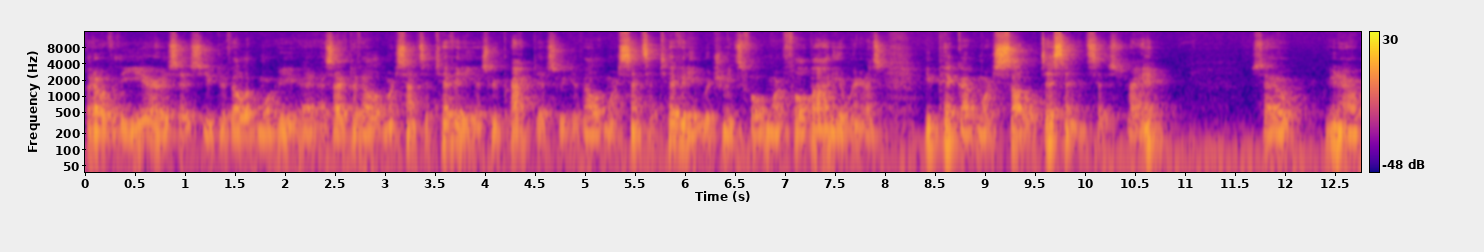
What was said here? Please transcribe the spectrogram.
But over the years, as you develop more, as I've developed more sensitivity, as we practice, we develop more sensitivity, which means full, more full body awareness. You pick up more subtle dissonances, right? So, you know,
